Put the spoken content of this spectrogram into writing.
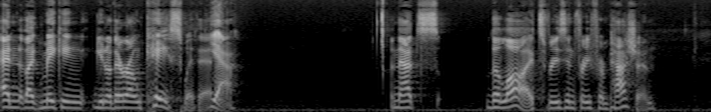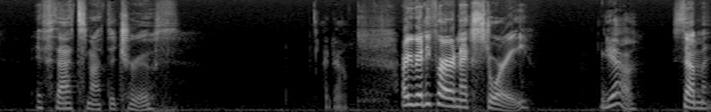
and like making you know their own case with it Yeah. and that's the law it's reason free from passion If that's not the truth. i know Are you ready for our next story? yeah Some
